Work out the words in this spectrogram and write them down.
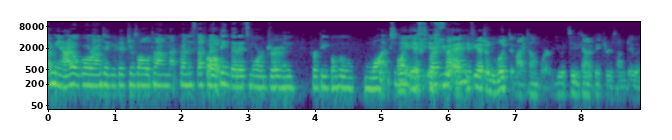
I mean, I don't go around taking pictures all the time and that kind of stuff. And I Oh. think that it's more driven for people who want to like do, if, express if you if you actually looked at my Tumblr, you would see the kind of pictures I'm doing.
